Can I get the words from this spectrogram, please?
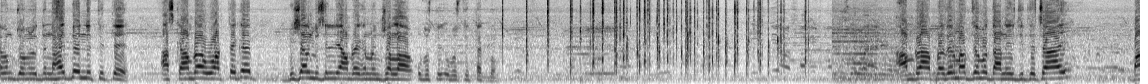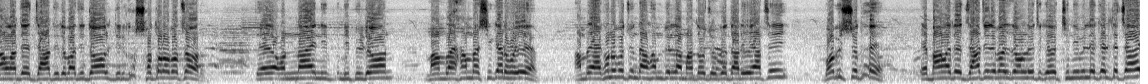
এবং জমিউদ্দিন ভাইয়ের নেতৃত্বে আজকে আমরা ওয়ার্ড থেকে বিশাল মিছিল নিয়ে আমরা এখানে ইনশাল্লাহ উপস্থিত উপস্থিত থাকব। আমরা আপনাদের মাধ্যমে দাঁড়িয়ে দিতে চাই। বাংলাদেশ জাতীয়তাবাদী দল দীর্ঘ সতেরো বছর অন্যায় নিপীড়ন, মামলায় হামলা শিকার হয়ে আমরা এখনও পর্যন্ত আলহামদুলিল্লাহ মাথা যোগ্য দাঁড়িয়ে আছি। ভবিষ্যতে এ বাংলাদেশ জাতীয়তাবাদী দল চিনি মিলে খেলতে চাই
